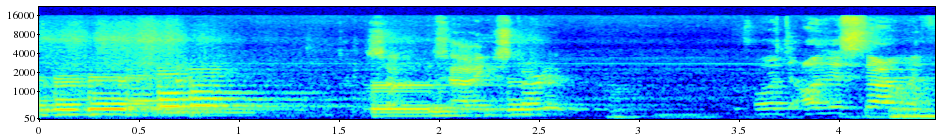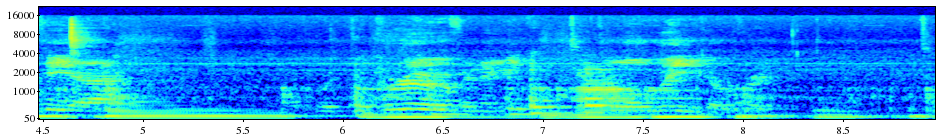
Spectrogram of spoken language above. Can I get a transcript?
So, is that how you started? Well, I'll just start with the uh, with the groove, and then you can take a little lead over it. So,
